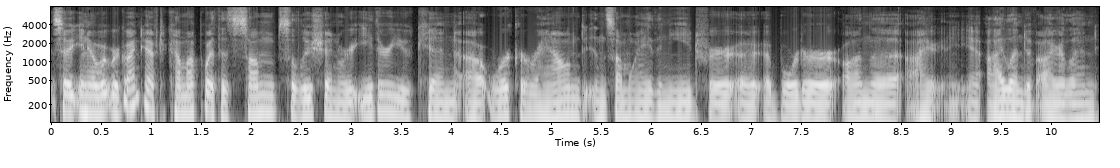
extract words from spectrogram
so you know what we're going to have to come up with is some solution where either you can uh, work around in some way the need for a, a border on the island of Ireland.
